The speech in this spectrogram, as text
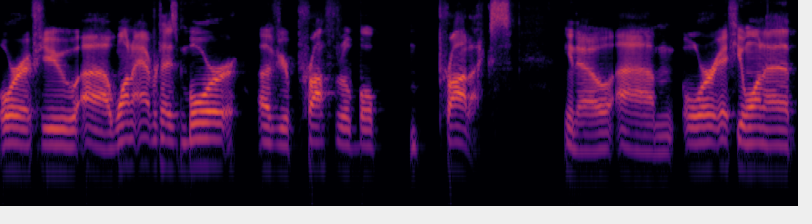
Or if you uh, want to advertise more of your profitable products, you know, um, or if you want to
